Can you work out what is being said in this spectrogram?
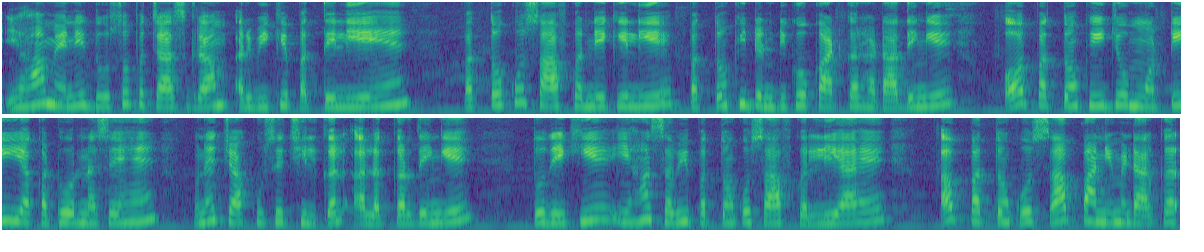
यहाँ मैंने 250 ग्राम अरबी के पत्ते लिए हैं। पत्तों को साफ़ करने के लिए पत्तों की डंडी को काट कर हटा देंगे और पत्तों की जो मोटी या कठोर नसें हैं, उन्हें चाकू से छीलकर अलग कर देंगे। तो देखिए, यहाँ सभी पत्तों को साफ़ कर लिया है। अब पत्तों को साफ़ पानी में डालकर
